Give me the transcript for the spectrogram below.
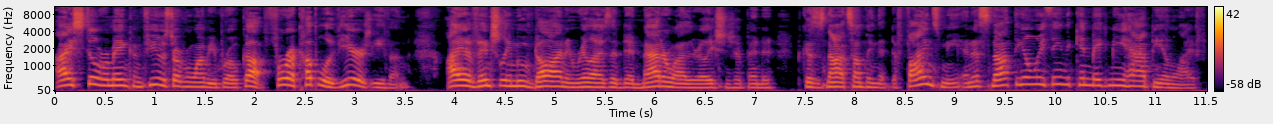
I still remain confused over why we broke up for a couple of years, even. I eventually moved on and realized that it didn't matter why the relationship ended because it's not something that defines me and it's not the only thing that can make me happy in life.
